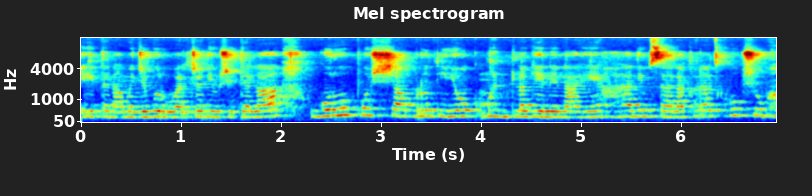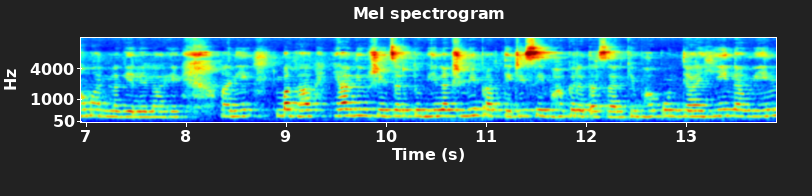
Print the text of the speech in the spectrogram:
येतं ना म्हणजे गुरुवारच्या दिवशी त्याला गुरुपुष्यामृत योग म्हटलं गेलेलं आहे. हा दिवसाला खरंच खूप शुभ मानलं गेलेलं आहे. आणि बघा ह्या दिवशी जर तुम्ही लक्ष्मी प्राप्तीची सेवा करत असाल किंवा कोणत्याही नवीन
